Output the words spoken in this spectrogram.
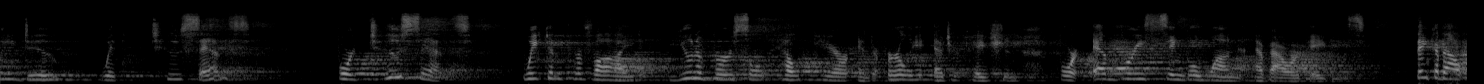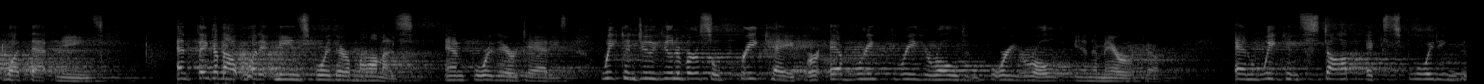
we do with two cents? For two cents, we can provide universal health care and early education for every single one of our babies. Think about what that means. And think about what it means for their mamas and for their daddies. We can do universal pre-K for every three-year-old and four-year-old in America. And we can stop exploiting the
